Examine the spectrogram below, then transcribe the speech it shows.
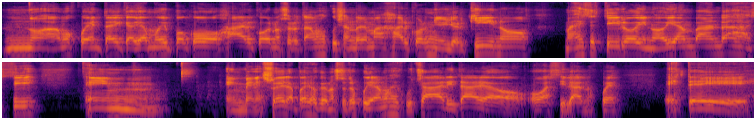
nos damos cuenta de que había muy poco hardcore, nosotros estábamos escuchando el más hardcore neoyorquino, más ese estilo, y no habían bandas así en, en Venezuela, pues lo que nosotros pudiéramos escuchar y tal, o, o vacilarnos, pues. Este,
